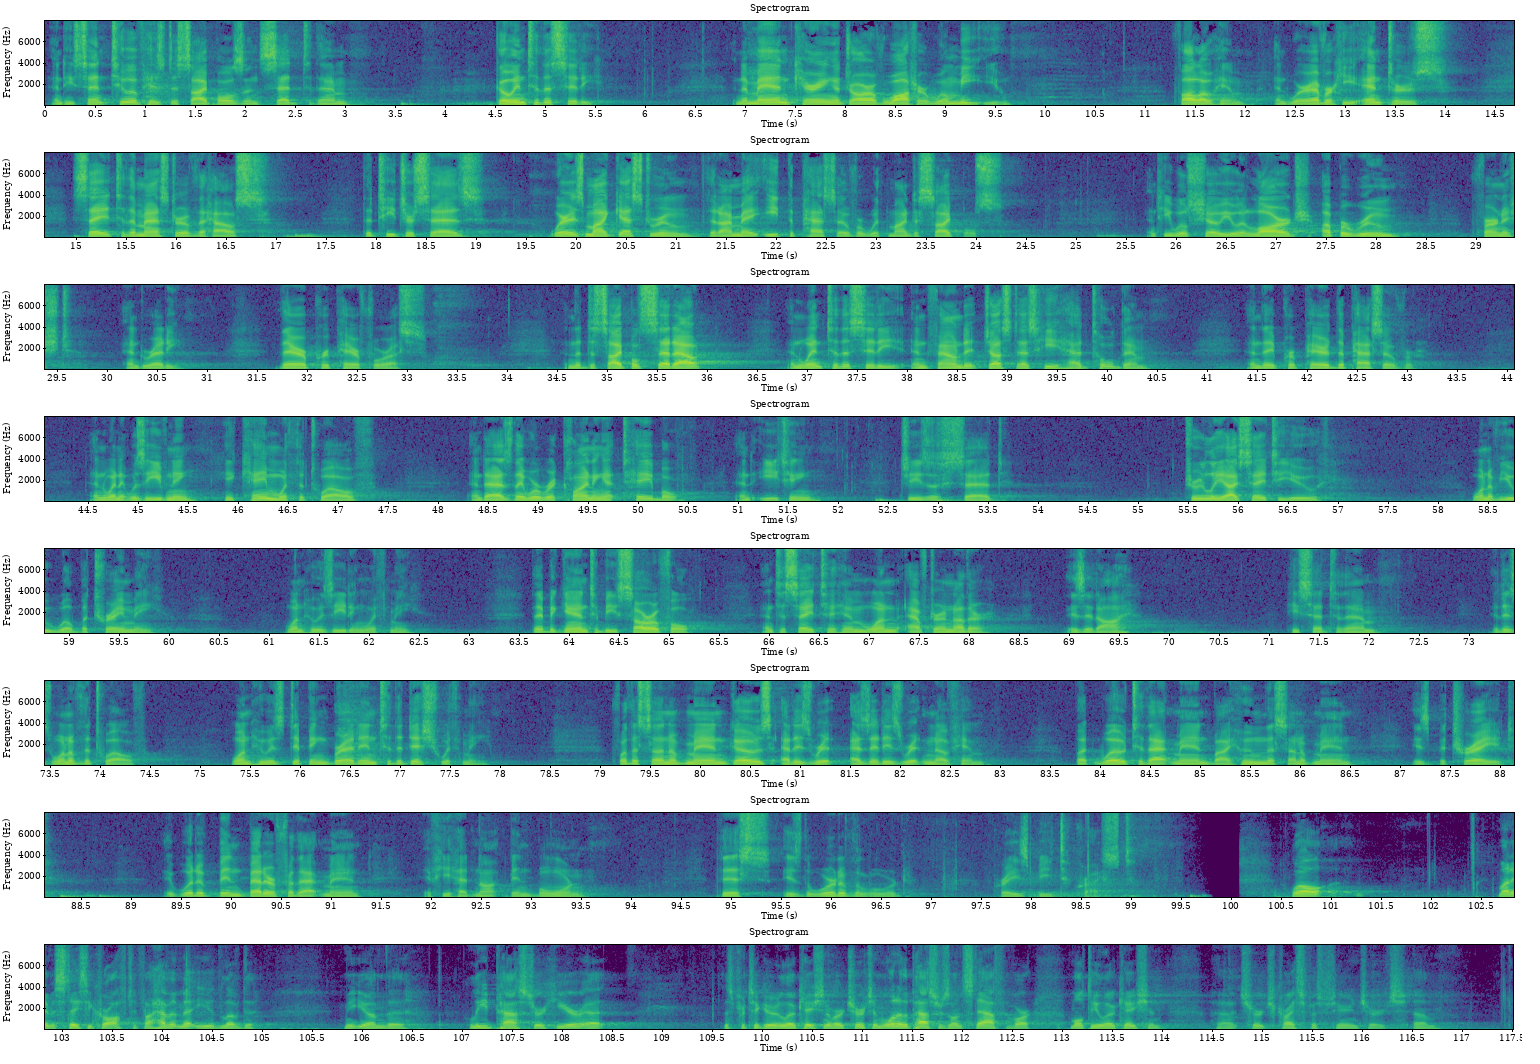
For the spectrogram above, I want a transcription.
And he sent two of his disciples and said to them, Go into the city, and a man carrying a jar of water will meet you. Follow him, and wherever he enters, say to the master of the house, the teacher says, Where is my guest room that I may eat the Passover with my disciples? And he will show you a large upper room, furnished and ready. There prepare for us. And the disciples set out and went to the city and found it just as he had told them. And they prepared the Passover. And when it was evening, he came with the twelve. And as they were reclining at table and eating, Jesus said, Truly I say to you, one of you will betray me, one who is eating with me. They began to be sorrowful and to say to him one after another, Is it I? He said to them, It is one of the twelve, one who is dipping bread into the dish with me. For the Son of Man goes as it is written of him. But woe to that man by whom the Son of Man is betrayed. It would have been better for that man if he had not been born. This is the word of the Lord. Praise be to Christ. Well, my name is Stacy Croft. If I haven't met you, I'd love to meet you. I'm the lead pastor here at this particular location of our church, and one of the pastors on staff of our multi location uh, church, Christ Presbyterian Church. Um,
